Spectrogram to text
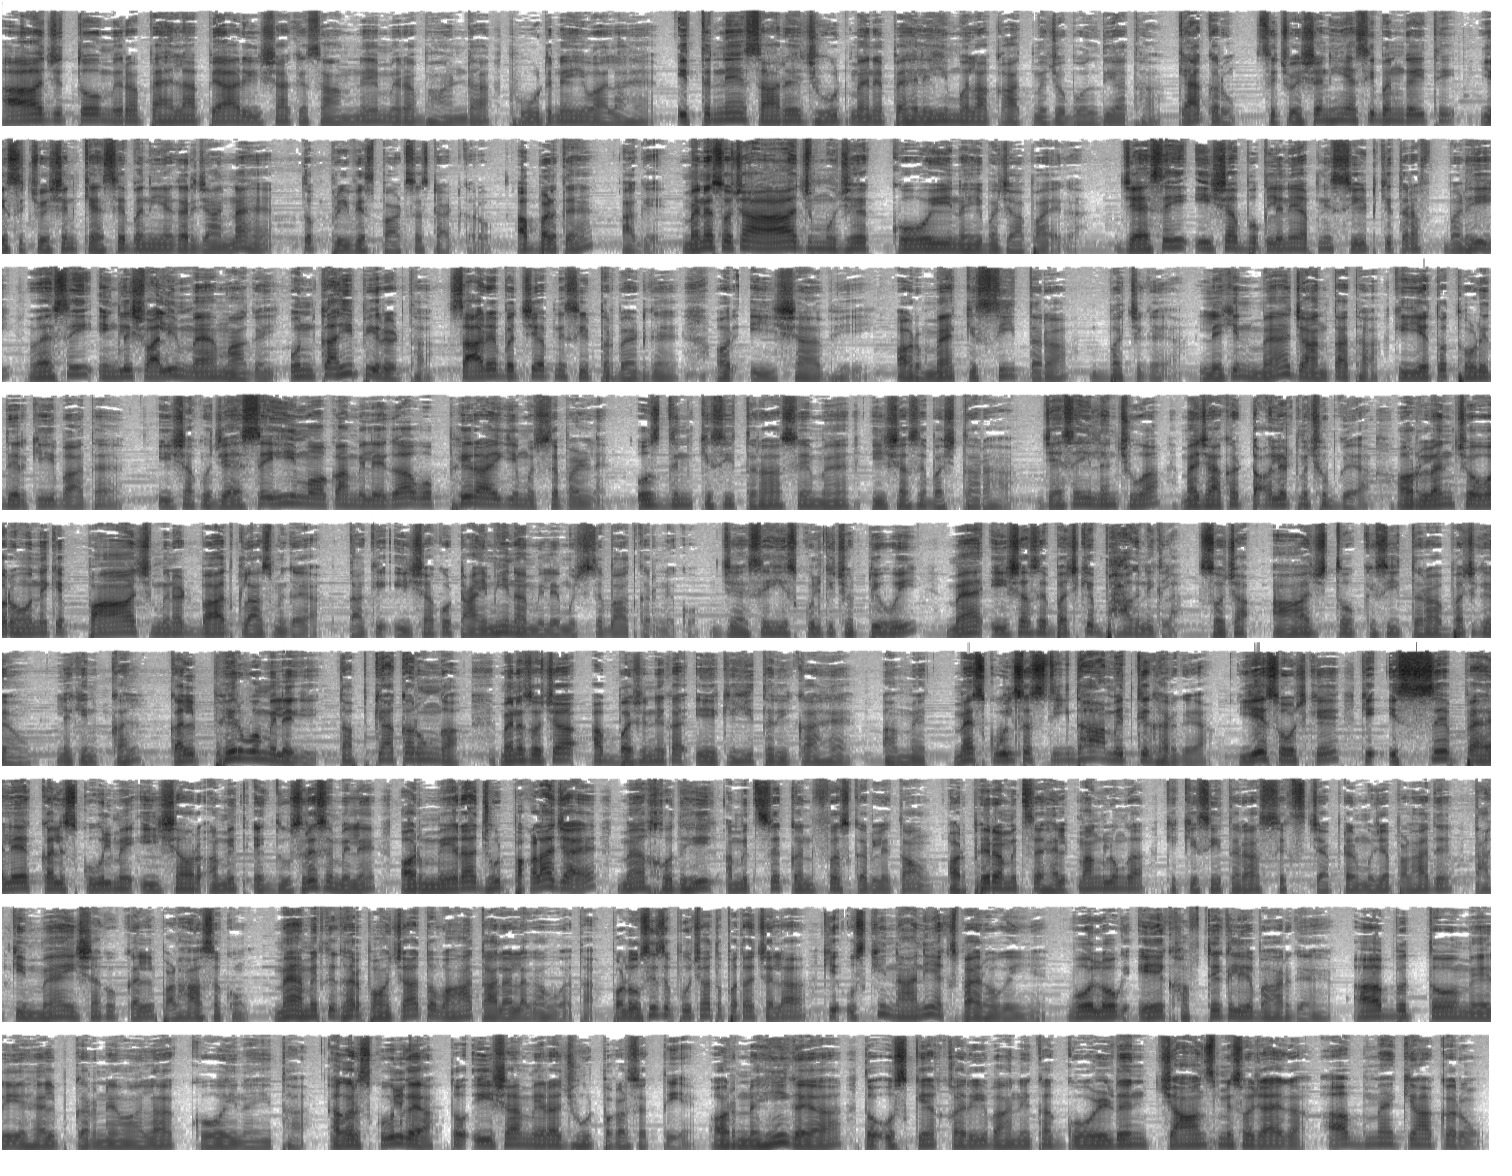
आज तो मेरा पहला प्यार ईशा के सामने, मेरा भांडा फूटने ही वाला है। इतने सारे झूठ मैंने पहले ही मुलाकात में जो बोल दिया था। क्या करूँ? सिचुएशन ही ऐसी बन गई थी। ये सिचुएशन कैसे बनी, अगर जानना है तो प्रीवियस पार्ट से स्टार्ट करो। अब बढ़ते हैं। आगे। मैंने सोचा, आज मुझे कोई नहीं बचा पाएगा। जैसे ही ईशा बुक लेने अपनी सीट की तरफ़ बढ़ी, वैसे ही इंग्लिश वाली मैम आ गई। उनका ही पीरियड था। सारे बच्चे अपनी सीट पर बैठ गए और ईशा भी। और मैं किसी तरह बच गया। लेकिन मैं जानता था कि ये तो थोड़ी देर की ही बात है। ईशा को जैसे ही मौका मिलेगा, वो फिर आएगी मुझसे पढ़ने। उस दिन किसी तरह से मैं ईशा से बचता रहा। जैसे ही लंच हुआ, मैं जाकर टॉयलेट में छुप गया और लंच ओवर होने के पाँच मिनट बाद क्लास में गया, ताकि ईशा को टाइम ही ना मिले मुझसे बात करने को। जैसे ही स्कूल की छुट्टी हुई, मैं ईशा से बच के भाग निकला। सोचा, आज तो किसी तरह बच गया हूँ, लेकिन कल कल फिर वो मिलेगी, तब क्या करूँगा? मैंने सोचा, अब बचने का एक ही तरीका है, अमित। मैं स्कूल से सीधा अमित के घर गया। ये सोच के कि इससे पहले कल स्कूल में ईशा और अमित एक दूसरे से मिले और मेरा झूठ पकड़ा जाए, मैं खुद ही अमित से कन्फर्स कर लेता हूँ और फिर अमित से हेल्प मांग लूँगा कि किसी तरह सिक्स चैप्टर मुझे पढ़ा दे ताकि मैं ईशा को कल पढ़ा सकूँ। मैं अमित के घर पहुँचा तो वहाँ ताला लगा हुआ था। पड़ोसी से पूछा तो पता चला कि उसकी नानी एक्सपायर हो गई है। वो लोग एक हफ़्ते के लिए बाहर गए हैं। अब तो मेरी हेल्प करने वाला कोई नहीं था। अगर स्कूल गया तो ईशा मेरा झूठ पकड़ सकती है। और नहीं गया तो उसके करीब आने का गोल्डन चांस मिस हो जाएगा। अब मैं क्या करूँ?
